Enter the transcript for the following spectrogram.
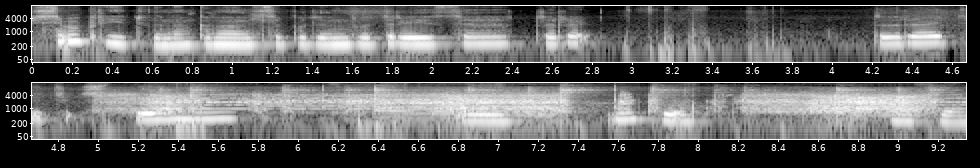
Всім привіт, ви на каналі Це 1, 2, 3, це тре... третя частина. Е, Нічого. Нічого.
